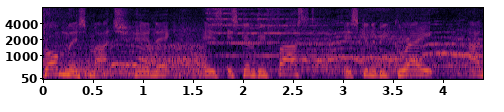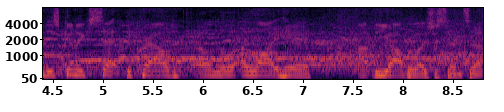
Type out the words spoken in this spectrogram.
from this match here, Nick, is it's going to be fast, it's going to be great, and it's going to set the crowd on alight here at the Yarborough Leisure Centre.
